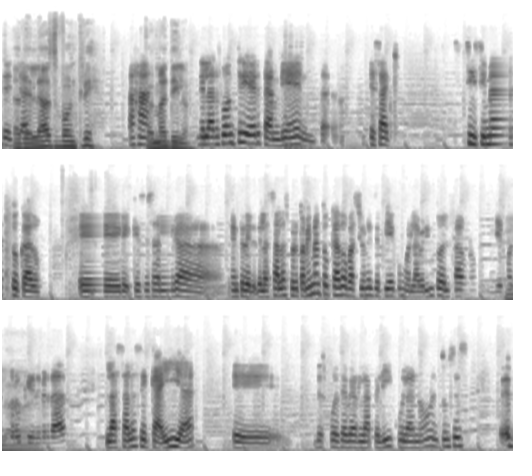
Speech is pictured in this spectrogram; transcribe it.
de La Jack. de Lars von Trier, Ajá. con Matt Dillon. De Lars von Trier también, ta- exacto. Sí, sí me ha tocado eh, que, se salga gente de, de las salas, pero también me han tocado ovaciones de pie como el laberinto del fauno, con Guillermo que de verdad la sala se caía eh, después de ver la película, ¿no? Entonces, eh,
